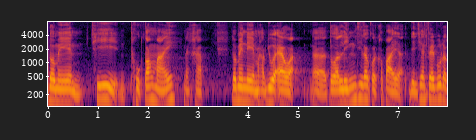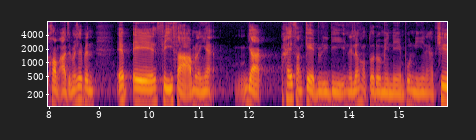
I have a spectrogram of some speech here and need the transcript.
โดเมนที่ถูกต้องไหมนะครับโดเมนเนมครับ URL อะตัวลิงก์ที่เรากดเข้าไปอะอย่างเช่น facebook.com อาจจะไม่ใช่เป็น FAC3 อะไรเงี้ย อยากให้สังเกตดูดีๆ ในเรื่องของตัวโดเมนเนมพวกนี้นะครับ ชื่อ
